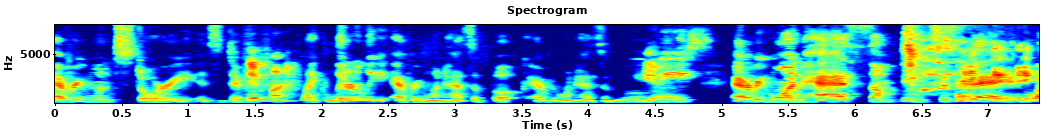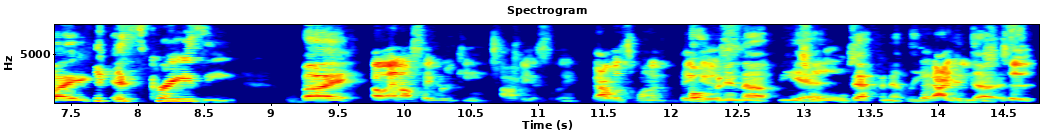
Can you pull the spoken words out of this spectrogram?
everyone's story is different. Different. Like literally everyone has a book, everyone has a movie, Yes. everyone has something to say. like it's crazy. But Oh, and I'll say Reiki, obviously. That was one of the biggest opening up, yeah, definitely. that I it used does. to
